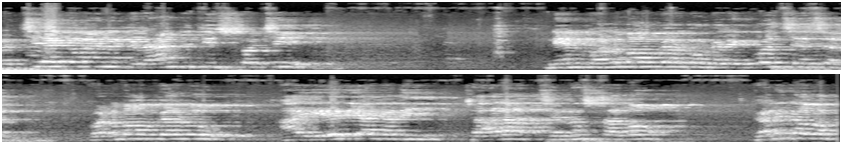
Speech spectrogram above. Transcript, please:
ప్రత్యేకమైన గ్రాంట్ తీసుకొచ్చి నేను కొండబాబు గారికి ఒక రిక్వెస్ట్ చేశాను. కొండబాబు గారు ఆ ఏరియాకి అది చాలా చిన్న స్థలం కనుక ఒక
